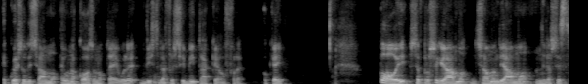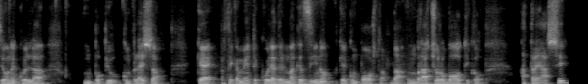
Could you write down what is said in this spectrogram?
e questo diciamo è una cosa notevole vista la flessibilità che offre. Ok? Poi se proseguiamo diciamo andiamo nella sezione quella un po' più complessa che è praticamente quella del magazzino che è composta da un braccio robotico a tre assi,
